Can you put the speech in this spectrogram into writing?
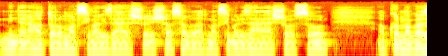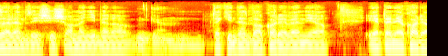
minden a hatalom maximalizálásról és a szabadat maximalizálásról szól, akkor maga az elemzés is, amennyiben a Igen. tekintetbe akarja venni, a, érteni akarja,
